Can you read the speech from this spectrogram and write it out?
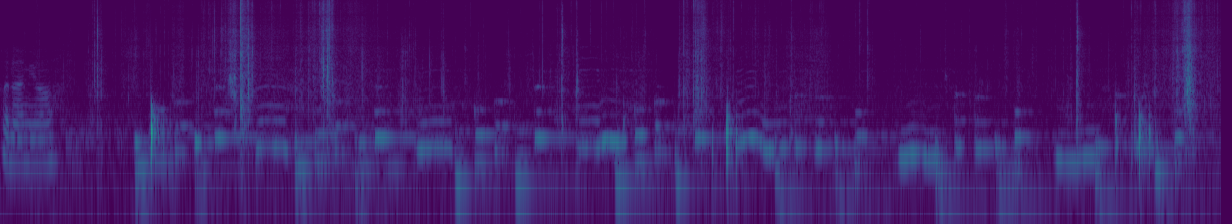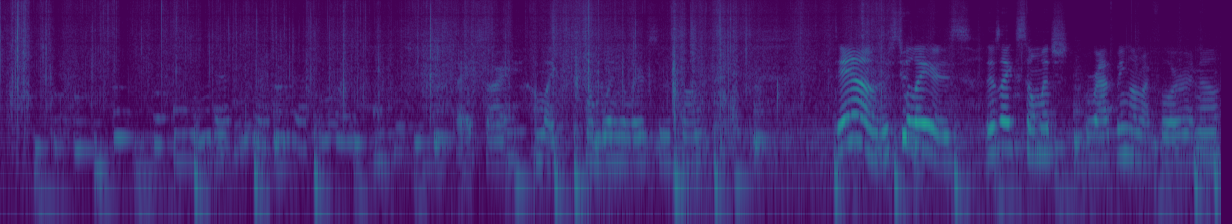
hold on, y'all. I'm like mumbling the lyrics to the song. Damn, there's two layers. There's like so much wrapping on my floor right now.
